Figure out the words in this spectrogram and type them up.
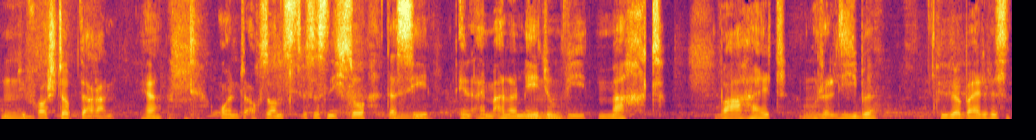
Mhm. Die Frau stirbt daran. Ja? Und auch sonst ist es nicht so, dass mhm. sie in einem anderen Medium wie Macht, Wahrheit oder Liebe, wie wir beide wissen,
